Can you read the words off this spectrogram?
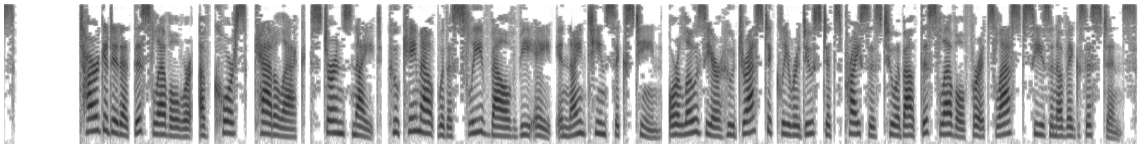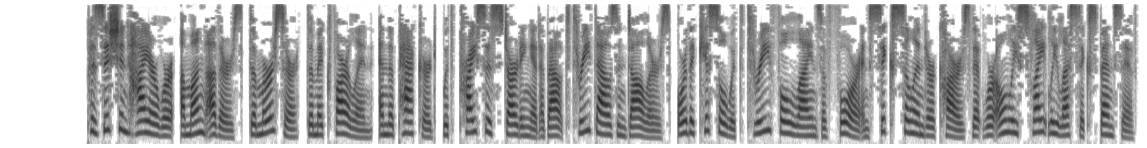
Targeted at this level were, of course, Cadillac, Stearns Knight, who came out with a sleeve valve V8 in 1916, or Lozier who drastically reduced its prices to about this level for its last season of existence. Positioned higher were, among others, the Mercer, the McFarlan, and the Packard, with prices starting at about $3,000, or the Kissel with three full lines of four- and six-cylinder cars that were only slightly less expensive,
